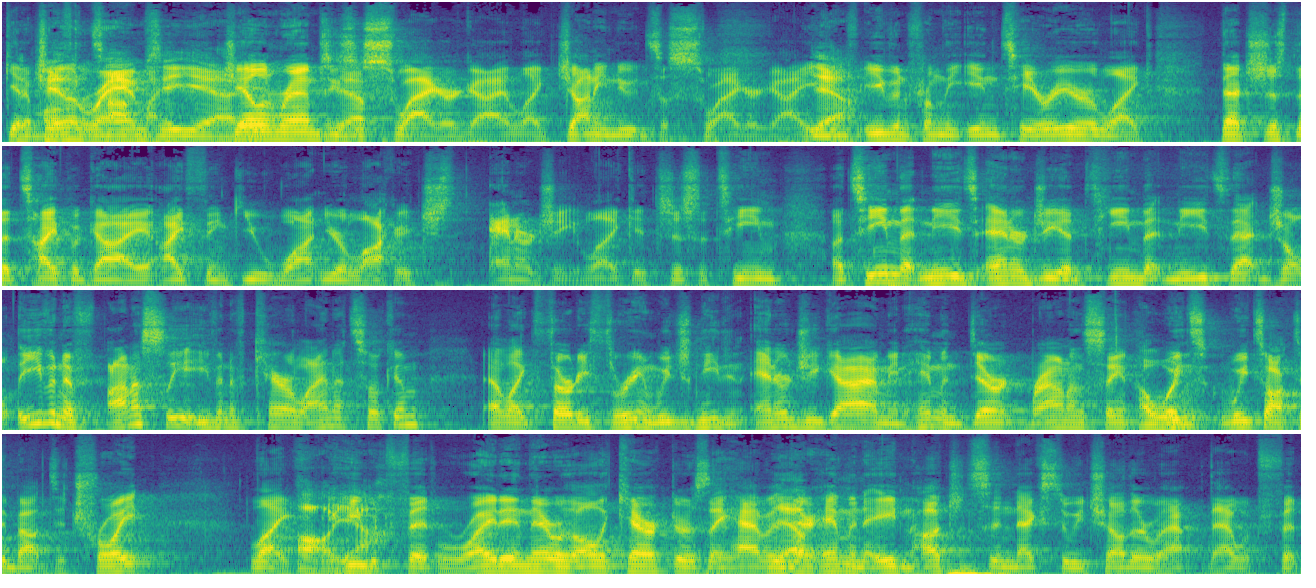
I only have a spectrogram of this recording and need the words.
get him. Jalen off the top of my Ramsey, yeah. Jalen Ramsey's Yep. a swagger guy. Like Johnny Newton's a swagger guy. Even, Yeah. even from the interior, like that's just the type of guy I think you want in your locker. It's just energy. Like it's just a team, a team that needs energy, a team that needs that jolt. Even if honestly, even if Carolina took him at like 33, and we just need an energy guy. I mean, him and Derick Brown in the same. We, we talked about Detroit. Like Oh, he yeah. would fit right in there with all the characters they have in Yep. there. Him and Aidan Hutchinson next to each other. That, that would fit.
